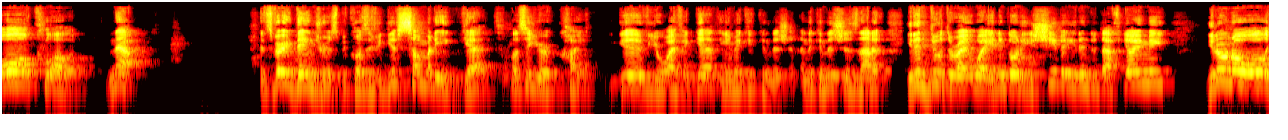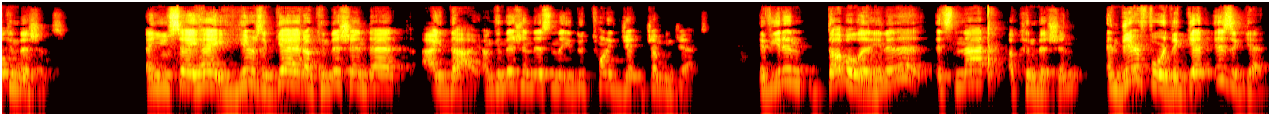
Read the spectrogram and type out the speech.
all klalim. Now, it's very dangerous because if you give somebody a get, let's say you're a kain, you give your wife a get and you make a condition, and the condition is not a, you didn't do it the right way, you didn't go to yeshiva, you didn't do daf yomi, you don't know all the conditions, and you say, hey, here's a get on condition that I die, on condition this, and that you do 20 j- jumping jacks. If you didn't double it, you know, that it's not a condition, and therefore the get is a get.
